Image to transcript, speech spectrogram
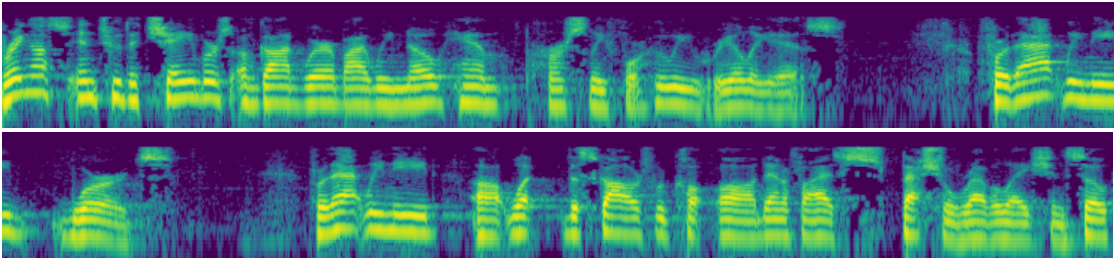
bring us into the chambers of God whereby we know Him personally for who He really is. For that, we need words. For that, we need uh, what the scholars would call, uh, identify as special revelation. So,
